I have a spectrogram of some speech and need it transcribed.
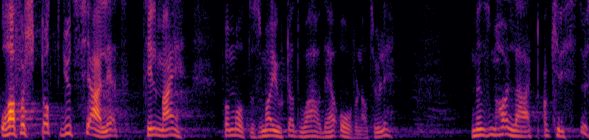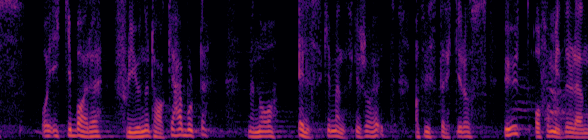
og ha forstått Guds kjærlighet til meg på en måte som har gjort at wow, det er overnaturlig men som har lært av Kristus å ikke bare fly under taket her borte, men å elske mennesker så høyt at vi strekker oss ut og formidler den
